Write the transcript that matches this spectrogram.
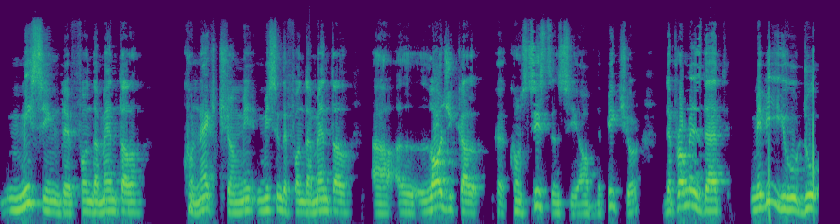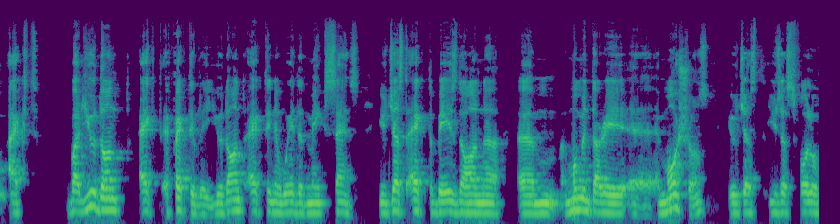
missing the fundamental connection, mi- missing the fundamental uh, logical consistency of the picture. The problem is that maybe you do act, but you don't act effectively. You don't act in a way that makes sense. You just act based on uh, um, momentary uh, emotions. You just you just follow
